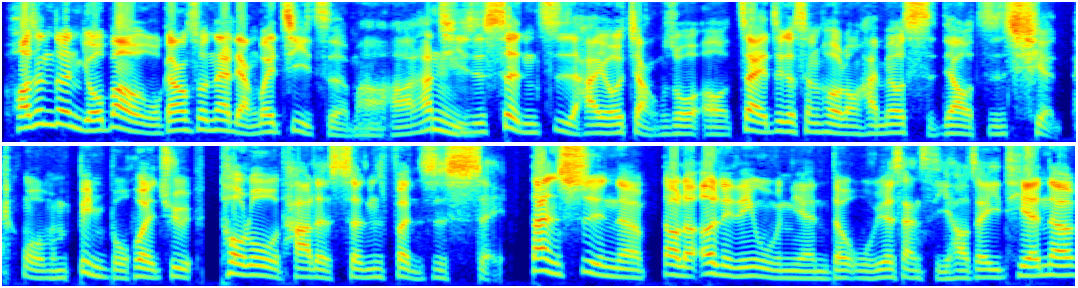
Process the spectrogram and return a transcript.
华盛顿邮报，我刚刚说那两位记者嘛，啊，他其实甚至还有讲说，哦，在这个深喉龙还没有死掉之前，我们并不会去透露他的身份是谁。但是呢，到了二零零五年的五月三十一号这一天呢，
